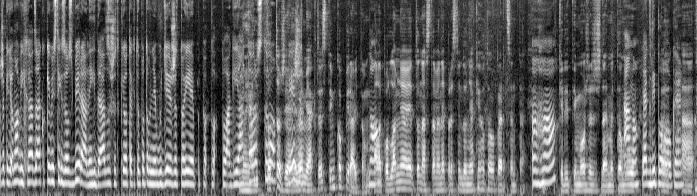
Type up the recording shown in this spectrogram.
že keď ona vychádza ako keby z tých zozbieraných dát zo všetkého, tak to potom nebude, že to je pl- pl- plagiátorstvo? toto, že ja Vieš, neviem, jak to je s tým copyrightom, No. ale podľa mňa je to nastavené presne do nejakého toho percenta. Aha. Kedy ty môžeš, dajme tomu... Áno, jak v diplomovke. A, a,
